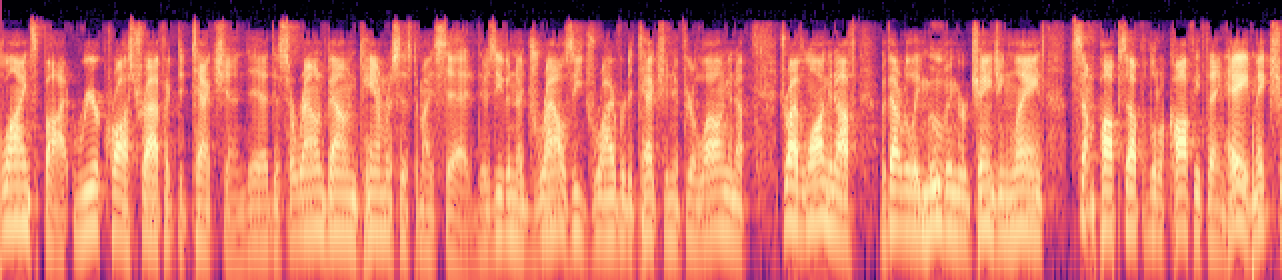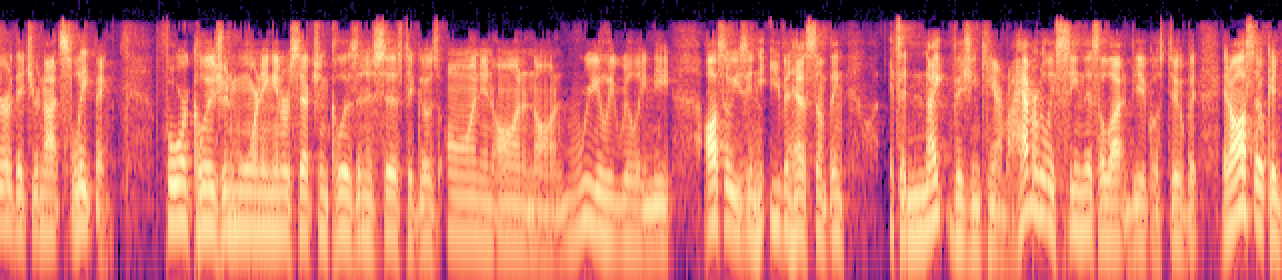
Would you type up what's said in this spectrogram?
blind spot, rear cross traffic detection, the, the surround bound camera system I said. There's even a drowsy driver detection if you're long enough drive long enough without really moving or changing lanes, something pops up a little coffee thing. Hey, make sure that you're not sleeping. Forward collision warning, intersection collision assist. It goes on and on and on. Really, really neat. Also, he even has something it's a night vision camera. I haven't really seen this a lot in vehicles too, but it also can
